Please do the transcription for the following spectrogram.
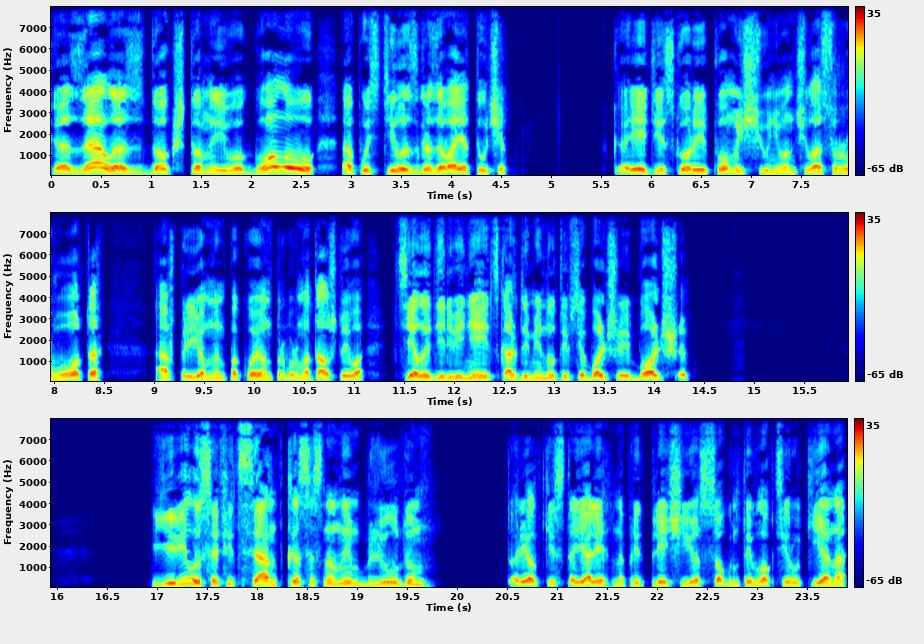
Казалось, док, что на его голову опустилась грозовая туча. В карете скорой помощи у него началась рвота, а в приемном покое он пробормотал, что его тело деревенеет с каждой минутой все больше и больше. Явилась официантка с основным блюдом. Тарелки стояли на предплечье ее согнутой в локте руки, она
